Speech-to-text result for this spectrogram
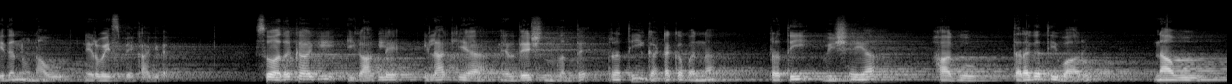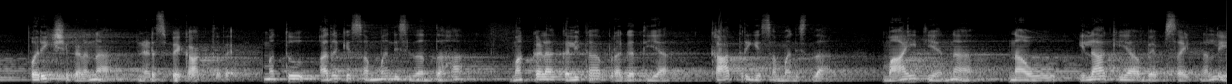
ಇದನ್ನು ನಾವು ನಿರ್ವಹಿಸಬೇಕಾಗಿದೆ. ಸೊ ಅದಕ್ಕಾಗಿ ಈಗಾಗಲೇ ಇಲಾಖೆಯ ನಿರ್ದೇಶನದಂತೆ ಪ್ರತಿ ಘಟಕವನ್ನು, ಪ್ರತಿ ವಿಷಯ ಹಾಗೂ ತರಗತಿವಾರು ನಾವು ಪರೀಕ್ಷೆಗಳನ್ನು ನಡೆಸಬೇಕಾಗ್ತದೆ. ಮತ್ತು ಅದಕ್ಕೆ ಸಂಬಂಧಿಸಿದಂತಹ ಮಕ್ಕಳ ಕಲಿಕಾ ಪ್ರಗತಿಯ ಖಾತ್ರಿಗೆ ಸಂಬಂಧಿಸಿದ ಮಾಹಿತಿಯನ್ನು ನಾವು ಇಲಾಖೆಯ ವೆಬ್ಸೈಟ್ನಲ್ಲಿ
